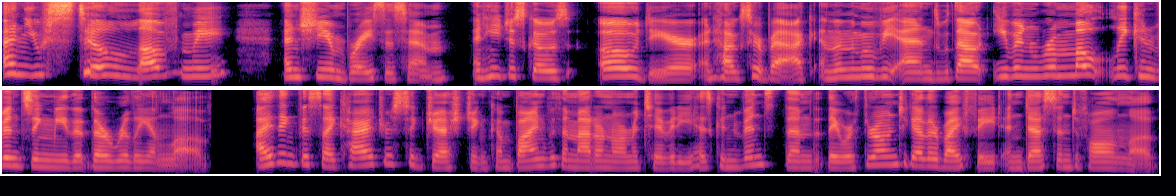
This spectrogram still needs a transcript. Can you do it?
and you still love me. And she embraces him, and he just goes, Oh dear, and hugs her back, and then the movie ends without even remotely convincing me that they're really in love. I think the psychiatrist's suggestion combined with amatonormativity has convinced them that they were thrown together by fate and destined to fall in love,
